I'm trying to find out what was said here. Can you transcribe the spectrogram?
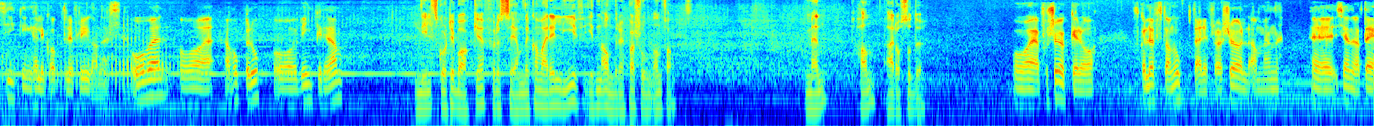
Sea King-helikopteret flygende over. Og jeg hopper opp og vinker til dem. Nils går tilbake for å se om det kan være liv i den andre personen han fant. Men han er også død. Og jeg forsøker å skal løfte han opp derifra sjøl, men jeg kjenner at det,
